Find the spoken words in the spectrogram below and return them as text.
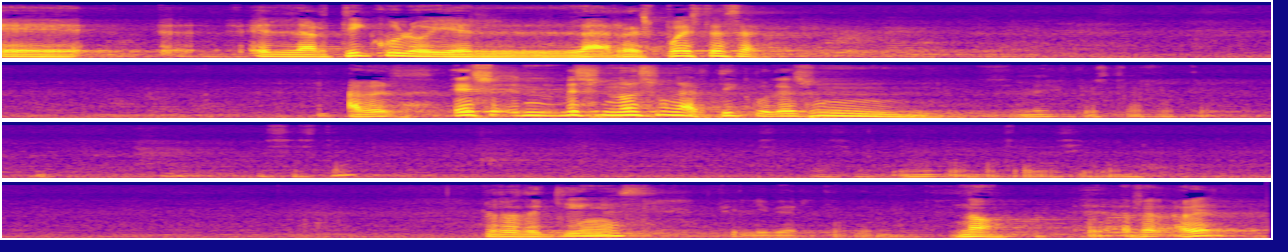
eh, el artículo y el, la respuesta esa. A ver, eso, eso, no es un artículo, es un... México está roto. ¿Es esto? ¿Pero de quién es? Filiberto. No, a ver, a ver.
